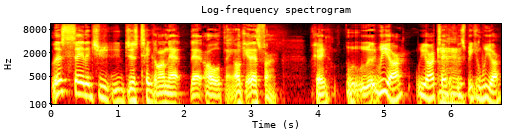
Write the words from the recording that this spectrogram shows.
let's say that you, you just take on that that whole thing. Okay, that's fine. Okay, we are we are technically speaking we are.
